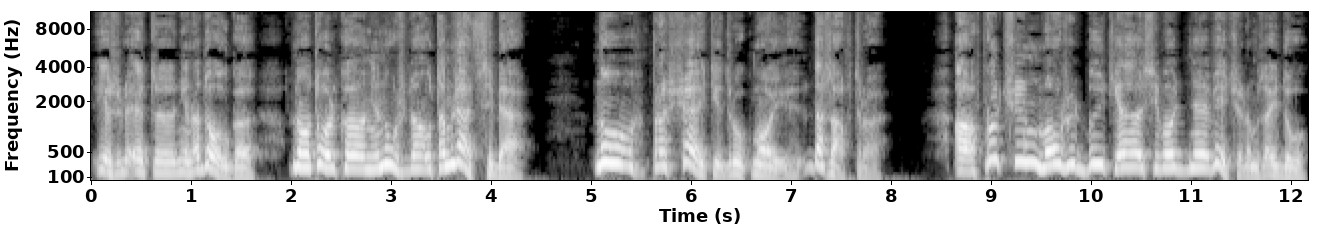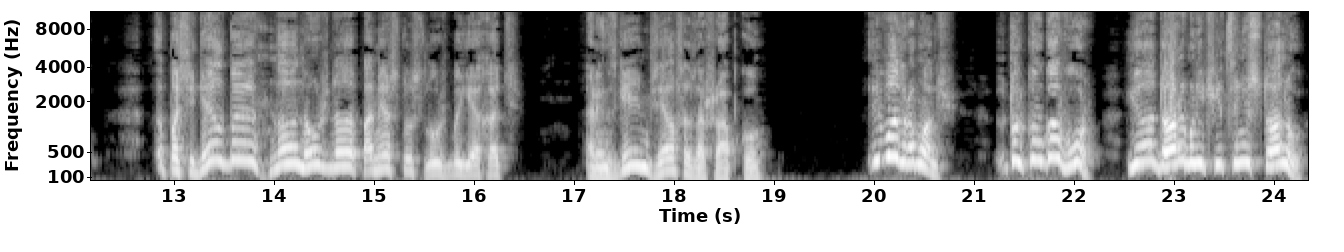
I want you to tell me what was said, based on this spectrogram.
ежели это ненадолго, но только не нужно утомлять себя. Ну, прощайте, друг мой, до завтра. А, впрочем, может быть, я сегодня вечером зайду. Посидел бы, но нужно по месту службы ехать. Ренсгейм взялся за шапку. — Иван Романович, только уговор. Я даром лечиться не стану.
